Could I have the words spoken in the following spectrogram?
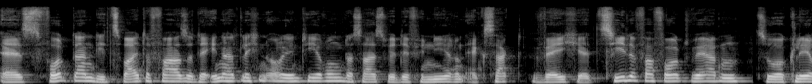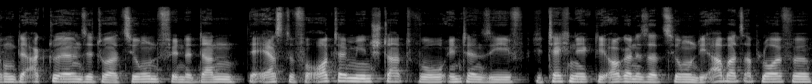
Es folgt dann die zweite Phase der inhaltlichen Orientierung. Das heißt, wir definieren exakt, welche Ziele verfolgt werden. Zur Klärung der aktuellen Situation findet dann der erste Vororttermin statt, wo intensiv die Technik, die Organisation, die Arbeitsabläufe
